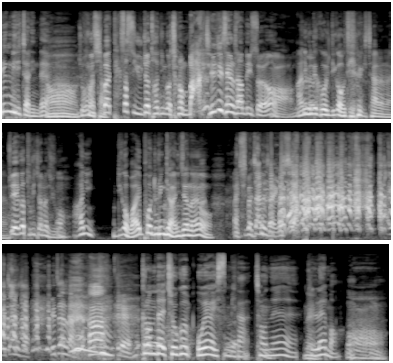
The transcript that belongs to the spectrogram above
200ml짜리인데 아, 무슨. 씨발 텍사스 유전 터진 것처럼 막 질질 새는 사람도 있어요. 아, 아니 근데 그걸 네가 어떻게 이렇게 잘 알아요? 저 애가 둘이잖아 지금. 어. 아니 네가 와이프가 둘인 게 아니잖아요. 아 씨발 자르자 이거. 잘라. 아, 예. 그런데 조금 오해가 있습니다. 저는 네. 글래머 어.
